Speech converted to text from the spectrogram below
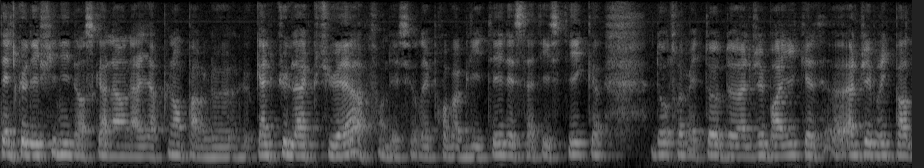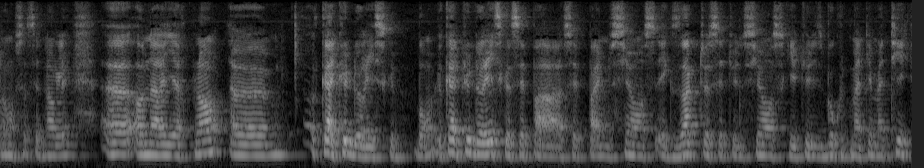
telles que définies dans ce cas-là en arrière-plan par le, calcul actuaire, fondé sur des probabilités, des statistiques, d'autres méthodes algébriques, euh, algébriques pardon, ça c'est de l'anglais, euh, en arrière-plan, calcul de risque. Bon, le calcul de risque, c'est pas c'est pas une science exacte, c'est une science qui utilise beaucoup de mathématiques,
